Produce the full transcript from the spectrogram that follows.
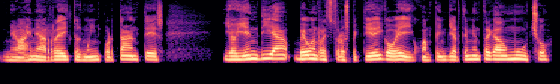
me va a generar réditos muy importantes. Y hoy en día veo en retrospectiva y digo, hey, Juanpa Invierte me ha entregado mucho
